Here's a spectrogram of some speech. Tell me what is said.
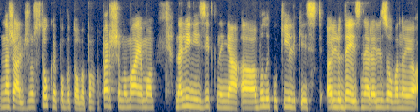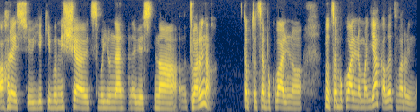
на жаль, жорстоке побутове. По-перше, ми маємо на лінії зіткнення е, велику кількість е, людей з нереалізованою агресією, які виміщають свою ненависть на тваринах. Тобто, це буквально ну це буквально маньяк, але тварини.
